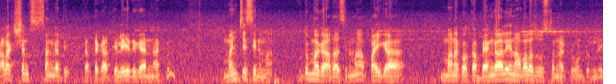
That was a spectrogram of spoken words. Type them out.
కలెక్షన్స్ సంగతి పెద్దగా తెలియదు కానీ నాకు మంచి సినిమా కుటుంబ గాథా సినిమా. పైగా మనకు ఒక బెంగాలీ నవల చూస్తున్నట్టు ఉంటుంది.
